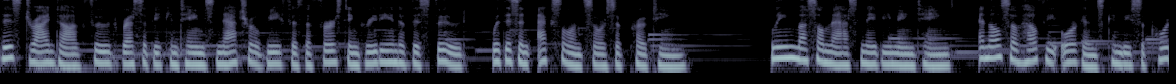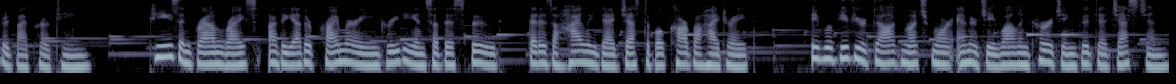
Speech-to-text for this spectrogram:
This dry dog food recipe contains natural beef as the first ingredient of this food, which is an excellent source of protein. Lean muscle mass may be maintained, and also healthy organs can be supported by protein. Peas and brown rice are the other primary ingredients of this food, that is a highly digestible carbohydrate. It will give your dog much more energy while encouraging good digestion.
